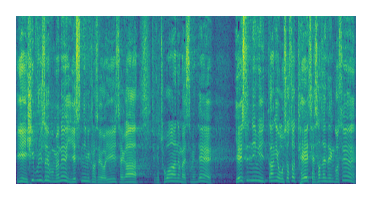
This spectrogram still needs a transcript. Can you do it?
이게 히브리서에 보면은 예수님이 그러세요. 이 제가 되게 좋아하는 말씀인데 예수님이 이 땅에 오셔서 대제사장이 된 것은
